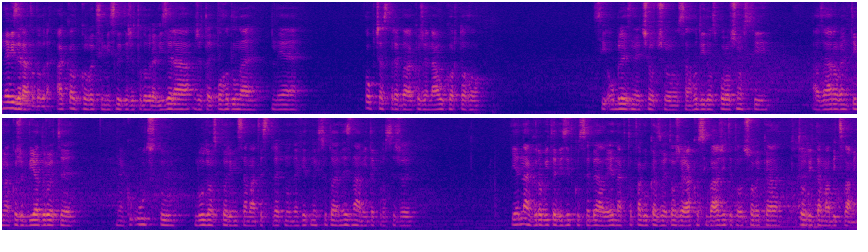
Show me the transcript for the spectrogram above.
nevyzerá to dobre. Akokoľvek si myslíte, že to dobre vyzerá, že to je pohodlné, nie. Občas treba akože na úkor toho si obliecť niečo, čo sa hodí do spoločnosti a zároveň tým akože vyjadrujete nejakú úctu ľuďom, s ktorými sa máte stretnúť, nech, nech sú to aj neznámi, tak proste, že jednak robíte vizitku sebe, ale jednak to fakt ukazuje to, že ako si vážite toho človeka, ktorý tam má byť s vami.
